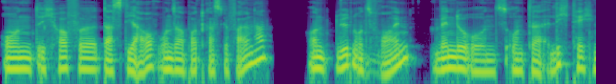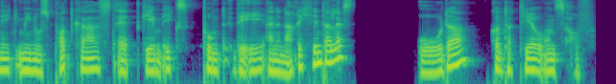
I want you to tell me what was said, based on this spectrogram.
Und ich hoffe, dass dir auch unser Podcast gefallen hat und würden uns freuen, wenn du uns unter lichttechnik-podcast.gmx.de eine Nachricht hinterlässt oder kontaktiere uns auf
